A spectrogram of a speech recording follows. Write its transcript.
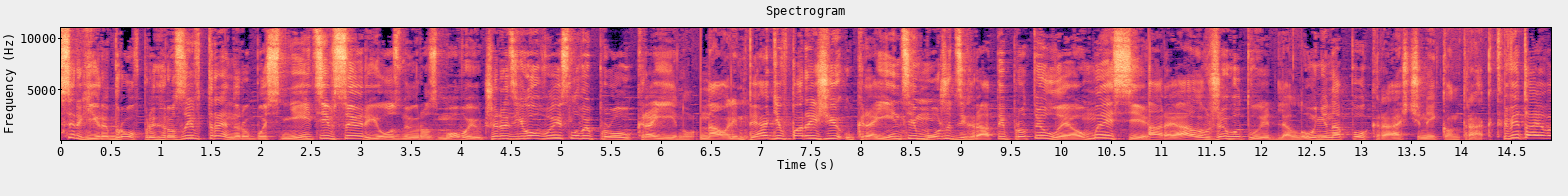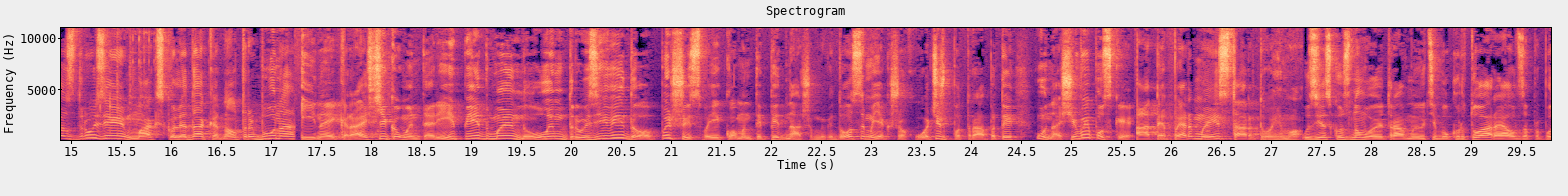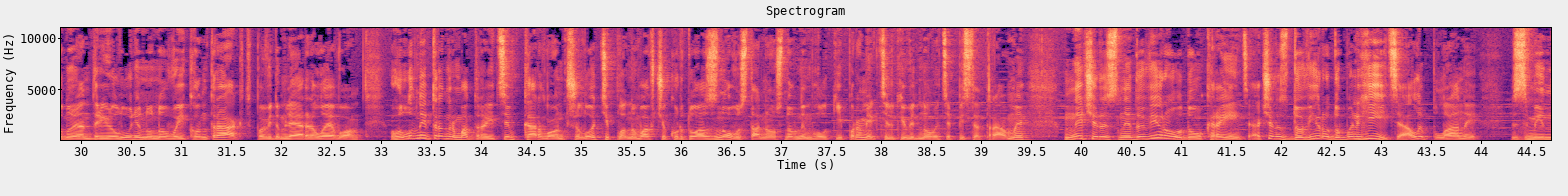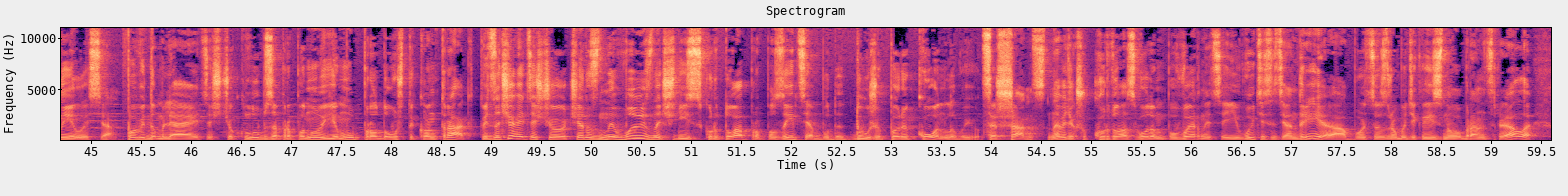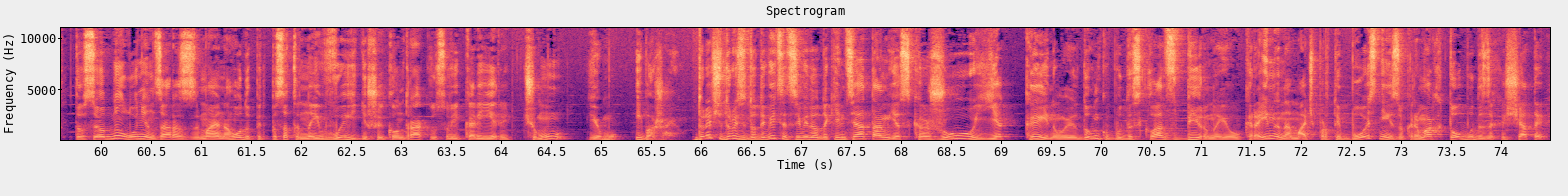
Сергій Ребров пригрозив тренеру боснійців серйозною розмовою через його вислови про Україну. На Олімпіаді в Парижі українці можуть зіграти проти Лео Месі, а Реал вже готує для Луніна покращений контракт. Вітаю вас, друзі! Макс Коляда, канал Трибуна. І найкращі коментарі під минулим друзі відео. Пиши свої коменти під нашими відосами, якщо хочеш потрапити у наші випуски. А тепер ми стартуємо. У зв'язку з новою травмою Тібо Куртуа Реал запропонує Андрію Луніну новий контракт. Повідомляє Релево. Головний тренер мадридців Карло Анчелотті планував, що Куртуа знову стане основним голкіпером, як тільки відновиться після травми, не через недовіру до українця, а через довіру до бельгійця, але плани змінилися. Повідомляється, що клуб запропонує йому продовжити контракт. Відзначається, що через невизначеність з Куртуа пропозиція буде дуже переконливою. Це шанс, навіть якщо Куртуа згодом повернеться і витіснить Андрія, або це зробить якийсь новобранець Реала, то все одно Лунін зараз має нагоду підписати найвигідніший контракт у своїй кар'єрі. Чому? Йому і бажаю. До речі, друзі, додивіться це відео до кінця. Там я скажу, який, на мою думку, буде склад збірної України на матч проти Боснії, зокрема, хто буде захищати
